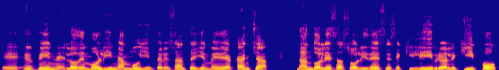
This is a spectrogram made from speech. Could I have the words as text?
eh, en fin, eh, lo de Molina muy interesante ahí en media cancha, dándole esa solidez, ese equilibrio al equipo,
